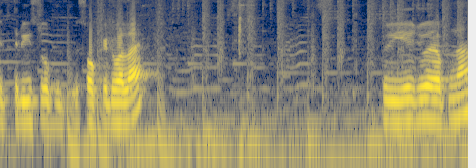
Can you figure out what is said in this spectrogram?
ये थ्री सॉकेट वाला है। तो ये जो है अपना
